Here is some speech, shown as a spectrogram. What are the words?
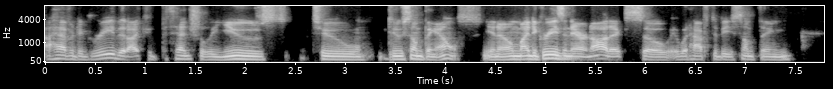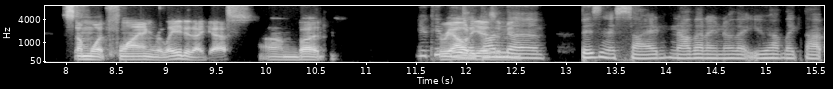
I have a degree that I could potentially use to do something else. You know, my degree is in mm-hmm. aeronautics, so it would have to be something somewhat flying related, I guess. Um, but you could the reality be like is, on I mean, business side. Now that I know that you have like that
